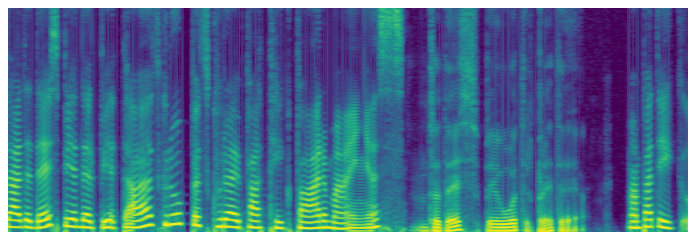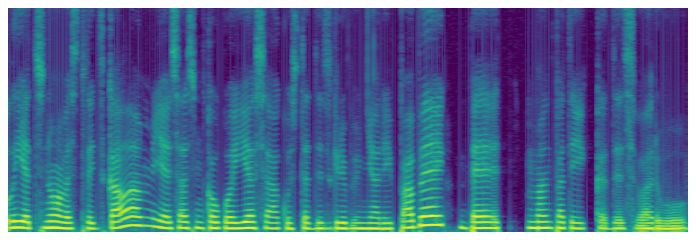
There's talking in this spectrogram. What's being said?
Tātad es piedaru pie tās grupas, kurai patīk pārmaiņas. Un tad es pie otra pretējā. Man patīk lietas novest līdz galam. Ja es esmu kaut ko iesākusi, tad es gribu viņu arī pabeigt. Bet man patīk, kad es varu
